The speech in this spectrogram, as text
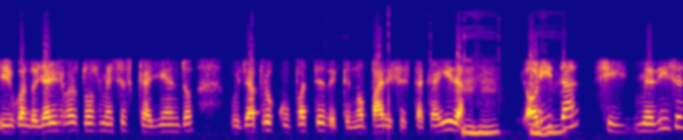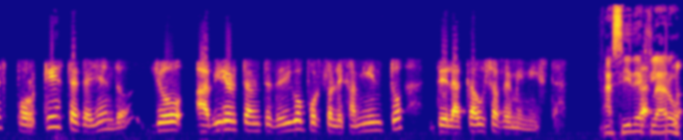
y cuando ya llevas dos meses cayendo, pues ya preocúpate de que no pares esta caída. Ahorita, si me dices por qué está cayendo, yo abiertamente te digo por su alejamiento de la causa feminista. Así de claro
